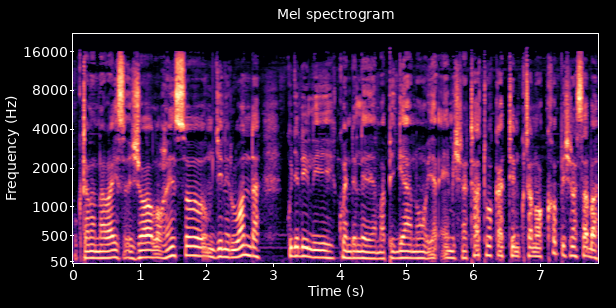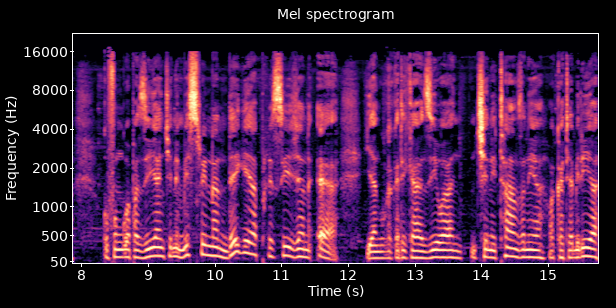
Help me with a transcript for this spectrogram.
kukutana na Rais Joao Lorenzo mjini Luanda kujadili kuendelea mapigano ya M23 wakati mkutano wa COP 27 kufungua pazia nchini Misri na ndege ya Precision Air yaanguka katika ziwa nchini Tanzania wakati abiria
